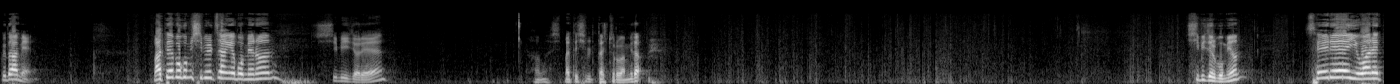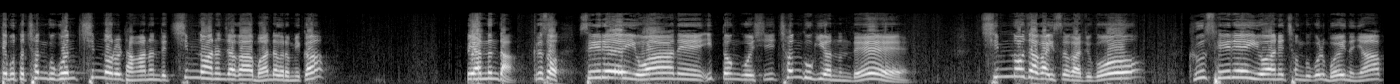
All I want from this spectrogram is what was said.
그 다음에 마태복음 11장에 보면은 12절에 마태 11 다시 들어갑니다. (12절) 보면 세례 요한의 때부터 천국은 침노를 당하는데 침노하는 자가 뭐 한다 그럽니까? 빼앗는다. 그래서 세례 요한에 있던 곳이 천국이었는데 침노자가 있어가지고 그 세례 요한의 천국을 뭐 했느냐?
